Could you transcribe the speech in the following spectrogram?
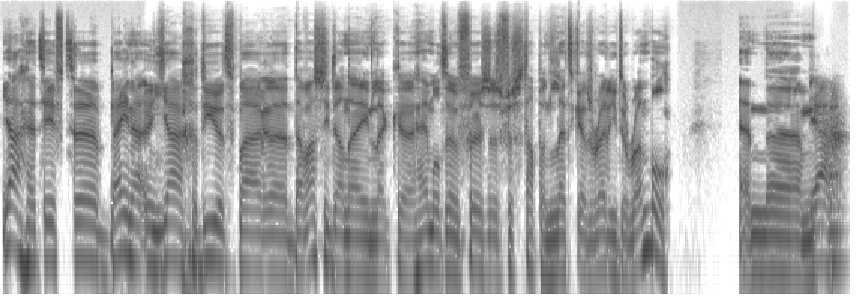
Ja, het heeft eh, bijna een jaar geduurd, maar eh, daar was hij dan eindelijk. eh, Hamilton versus Verstappen, let's get ready to rumble. En ehm, Ja,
